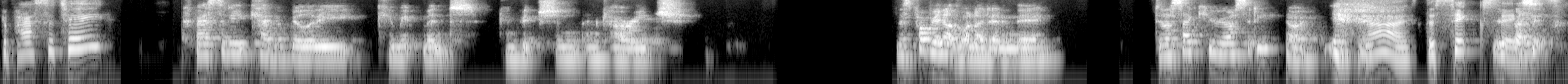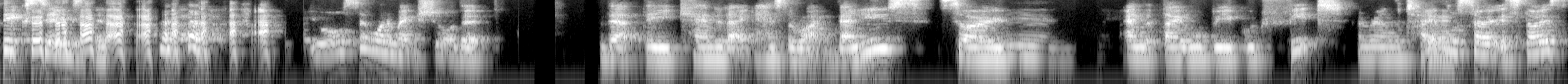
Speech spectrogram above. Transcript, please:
Capacity, capacity, capability, commitment, conviction, and courage. There's probably another one I did in there. Did I say curiosity? No. no, the six C's. Six C's. you also want to make sure that that the candidate has the right values. So mm and that they will be a good fit around the table. Yeah. So it's those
